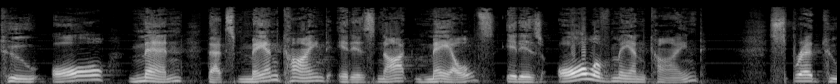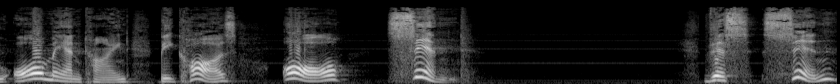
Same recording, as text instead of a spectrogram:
to all men. That's mankind. It is not males. It is all of mankind. Spread to all mankind because all sinned. This sin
